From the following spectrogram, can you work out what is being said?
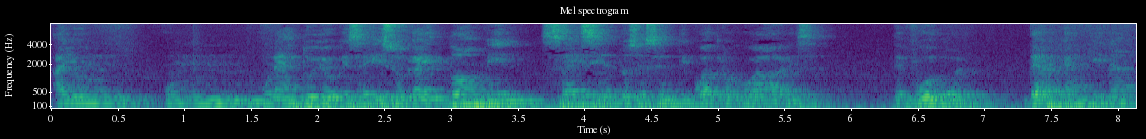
hay un, estudio que se hizo que hay 2.664 jugadores de fútbol de Argentina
